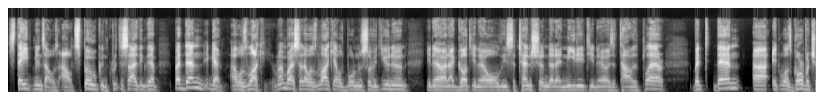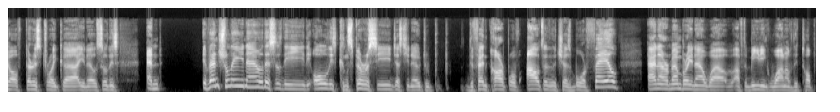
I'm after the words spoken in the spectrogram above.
statements. I was outspoken, criticizing them. But then again, I was lucky. Remember, I said I was lucky. I was born in the Soviet Union, you know, and I got, you know, all this attention that I needed, you know, as a talented player. But then uh, it was Gorbachev, Perestroika, you know, so this, and eventually, you know, this is the the all this conspiracy, just you know, to defend Karpov out of the chessboard failed. And I remember, you know, well, after meeting one of the top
